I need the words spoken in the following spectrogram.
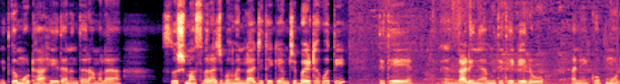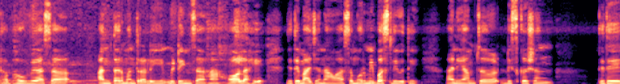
इतकं मोठं आहे. त्यानंतर आम्हाला सुषमा स्वराज भवनला जिथे की आमची बैठक होती तिथे गाडीने आम्ही तिथे गेलो. आणि खूप मोठा भव्य असा आंतरमंत्रालयी मिटिंगचा हा हॉल आहे जिथे माझ्या नावासमोर मी बसली होती. आणि आमचं डिस्कशन तिथे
